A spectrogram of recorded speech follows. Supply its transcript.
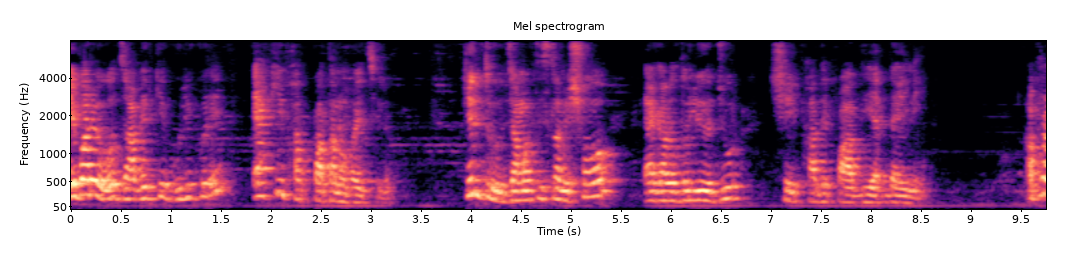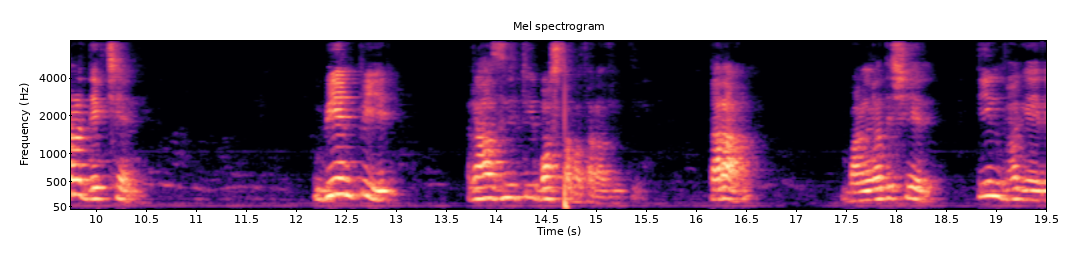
এবারেও জাবেরকে গুলি করে একই ফাঁদ পাতানো হয়েছিল। কিন্তু জামাত ইসলামী সহ এগারো দলীয় জোট সেই ফাঁদে পা দিয়ে দেয়নি। আপনারা দেখছেন, বিএনপির রাজনীতি বস্তাপতা রাজনীতি। তারা বাংলাদেশের তিন ভাগের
